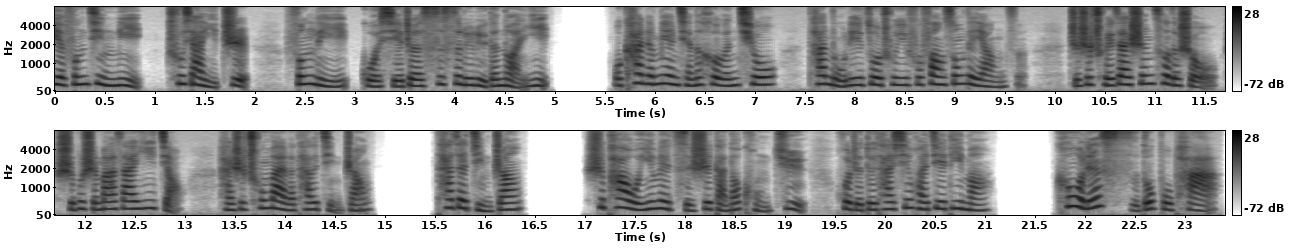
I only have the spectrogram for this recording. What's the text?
夜风静谧，初夏已至，风里裹挟着丝丝缕缕的暖意。我看着面前的贺文秋。他努力做出一副放松的样子，只是垂在身侧的手时不时摩挲衣角，还是出卖了他的紧张。他在紧张，是怕我因为此事感到恐惧，或者对他心怀芥蒂吗？可我连死都不怕，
